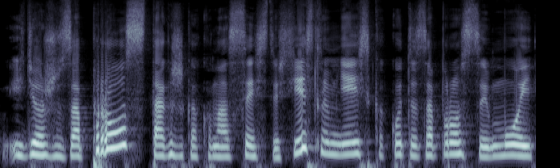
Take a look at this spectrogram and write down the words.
идешь в запрос, так же, как у нас сессия, то есть если у меня есть какой-то запрос, и мой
